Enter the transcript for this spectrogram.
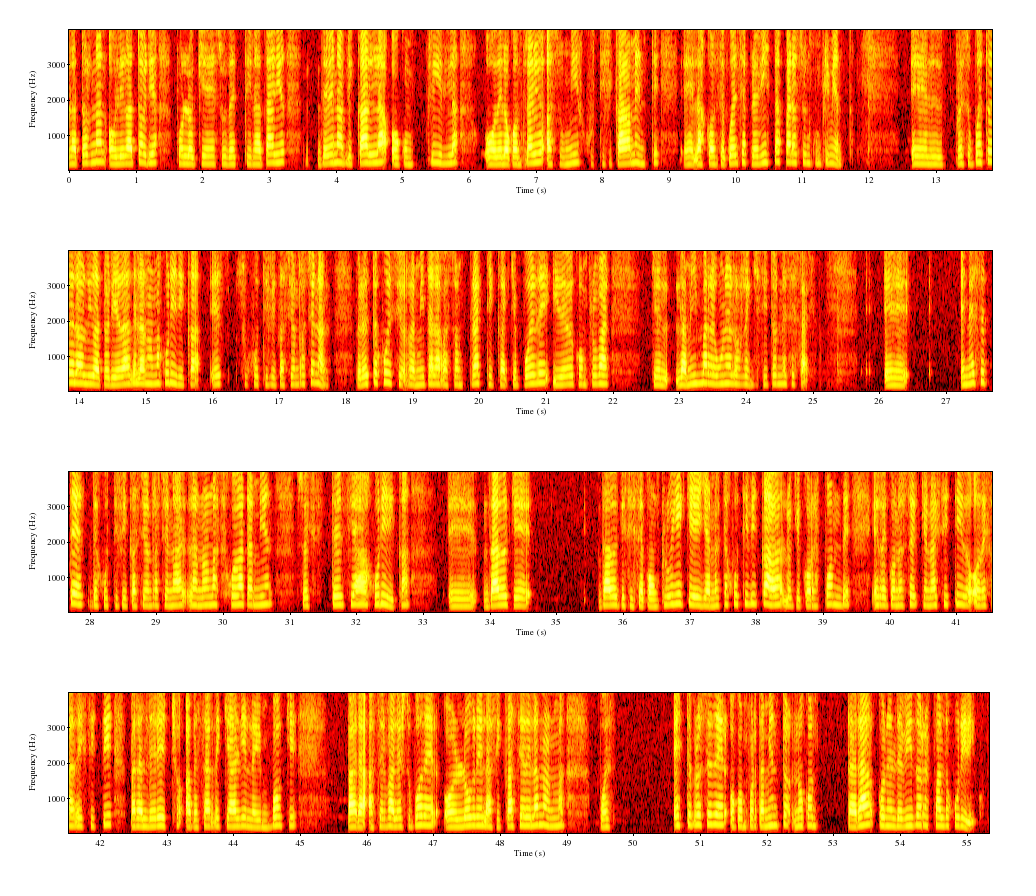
la tornan obligatoria, por lo que sus destinatarios deben aplicarla o cumplirla o de lo contrario asumir justificadamente eh, las consecuencias previstas para su incumplimiento. El presupuesto de la obligatoriedad de la norma jurídica es su justificación racional, pero este juicio remite a la razón práctica que puede y debe comprobar que la misma reúne los requisitos necesarios. Eh, en ese test de justificación racional, la norma se juega también su existencia jurídica, eh, dado que dado que si se concluye que ella no está justificada, lo que corresponde es reconocer que no ha existido o deja de existir para el derecho a pesar de que alguien la invoque para hacer valer su poder o logre la eficacia de la norma, pues este proceder o comportamiento no contará con el debido respaldo jurídico.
